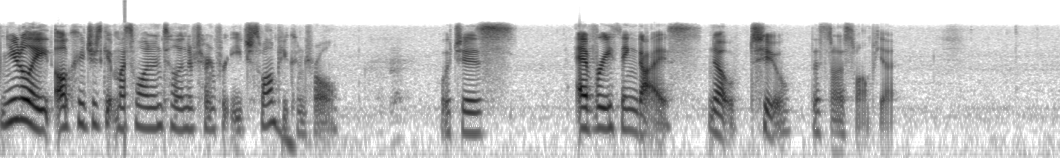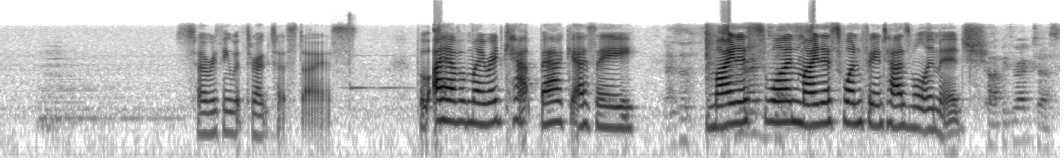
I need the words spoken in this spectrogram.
Mutilate. All creatures get minus one until end of turn for each swamp you control. Okay. Which is everything dies. No, two. That's not a swamp yet. So everything but Thragtusk dies. But I have my red cap back as a As a one, minus one phantasmal image. Copy Thragtusk.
